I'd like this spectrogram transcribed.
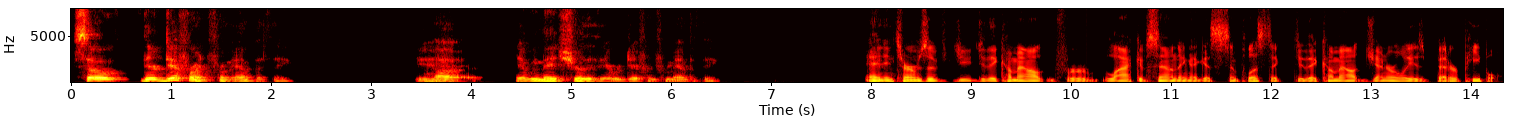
So they're different from empathy. Yeah. Uh, yeah, we made sure that they were different from empathy. And in terms of do, do they come out for lack of sounding, I guess, simplistic? Do they come out generally as better people?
